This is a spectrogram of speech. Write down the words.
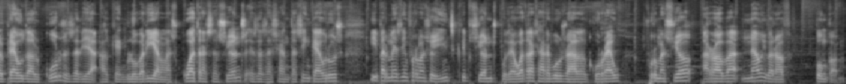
El preu del curs, és a dir, el que englobarien les 4 sessions, és de 65 euros i per més informació i inscripcions podeu adreçar-vos al correu formació arroba nauivanov.com.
